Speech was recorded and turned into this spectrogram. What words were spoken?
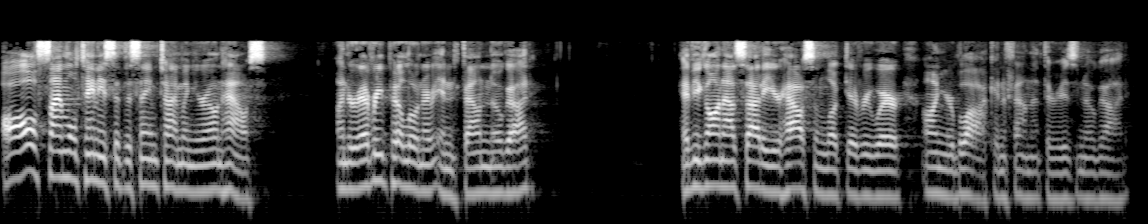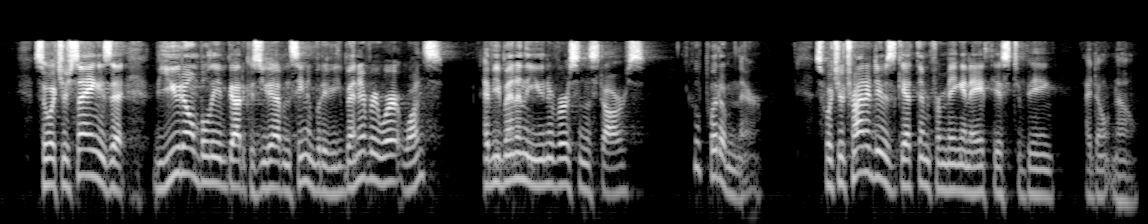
all simultaneous at the same time in your own house under every pillow and found no God? Have you gone outside of your house and looked everywhere on your block and found that there is no God? So what you're saying is that you don't believe God because you haven't seen Him, but have you been everywhere at once? Have you been in the universe and the stars? Who put them there? So what you're trying to do is get them from being an atheist to being, I don't know.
